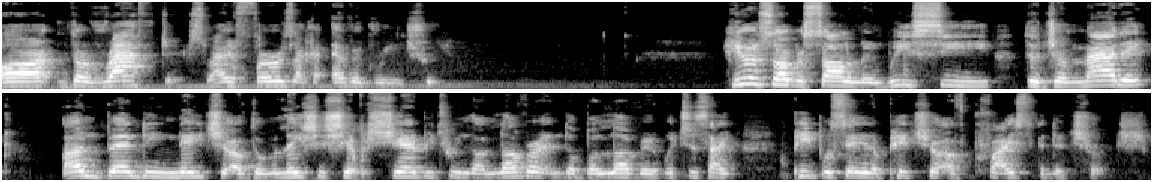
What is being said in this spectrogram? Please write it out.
are the rafters, right? Fir is like an evergreen tree. Here in Song of Solomon, we see the dramatic, unbending nature of the relationship shared between the lover and the beloved, which is like people saying a picture of Christ and the church.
